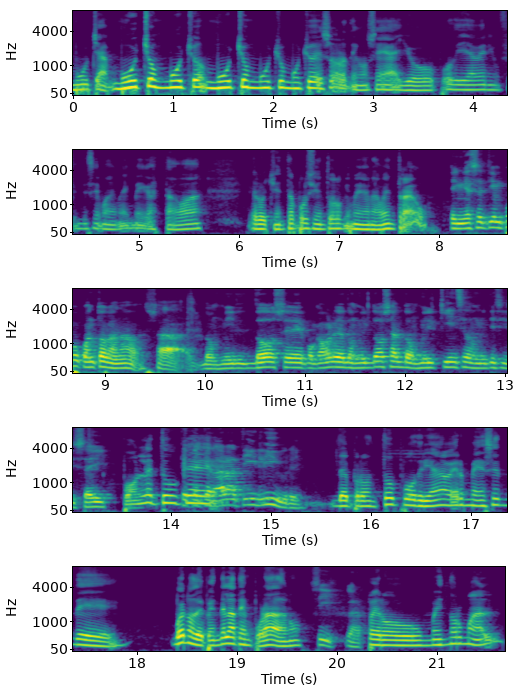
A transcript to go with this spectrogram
Mucha, mucho, mucho, mucho, mucho, mucho desorden. O sea, yo podía venir un fin de semana y me gastaba el 80% de lo que me ganaba en trago. En ese tiempo, ¿cuánto ganabas? O sea, 2012, pongámosle de 2012 al 2015, 2016. Ponle tú Que que te quedara a ti libre. de pronto podrían haber meses de... Bueno, depende de la temporada, ¿no? Sí, claro. Pero un mes normal,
